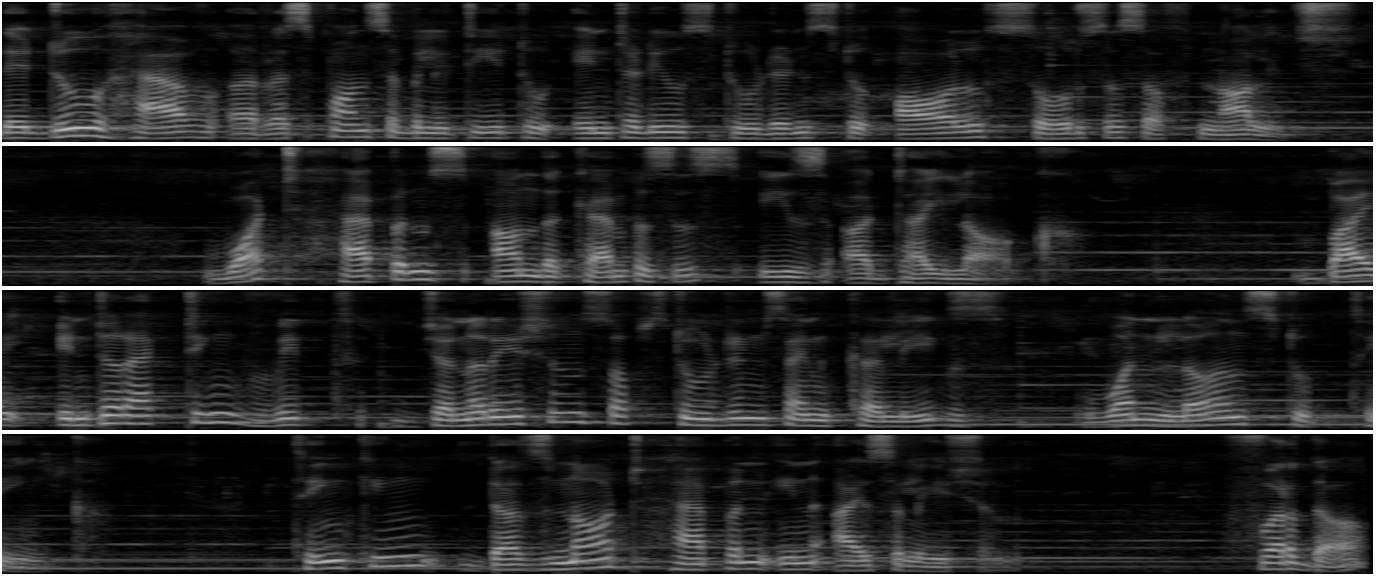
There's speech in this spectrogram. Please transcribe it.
They do have a responsibility to introduce students to all sources of knowledge. What happens on the campuses is a dialogue. By interacting with generations of students and colleagues, one learns to think. thinking does not happen in isolation. Further,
